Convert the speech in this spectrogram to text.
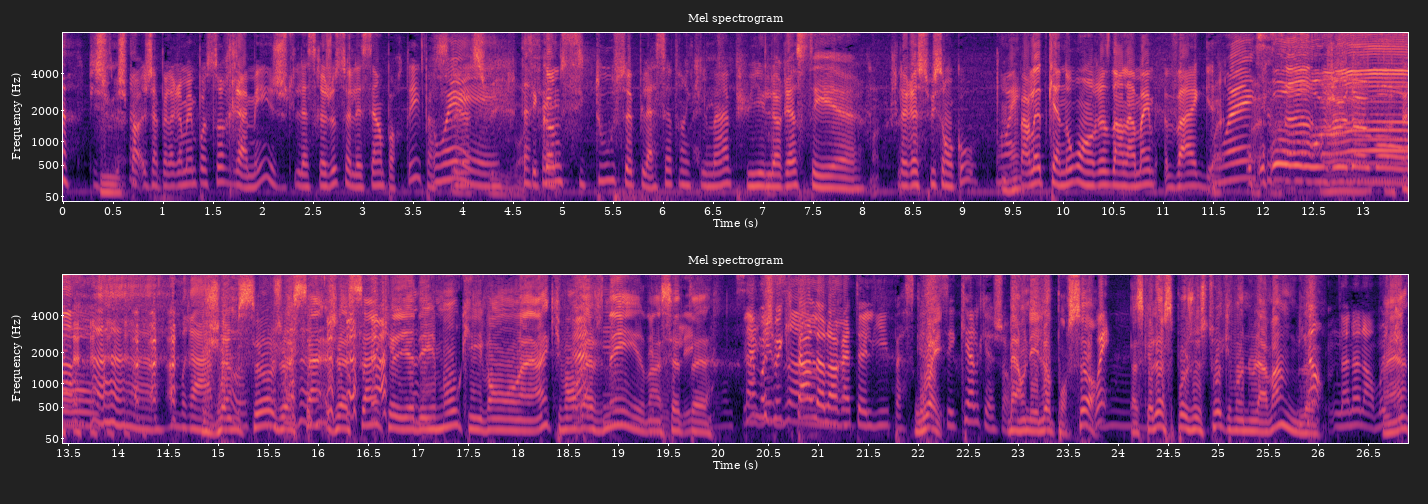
Puis je, je par- j'appellerais même pas ça ramer, je laisserais juste se laisser emporter parce Oui, que suivre, ouais. c'est comme si tout se plaçait tranquillement, puis le reste est, euh, le reste suit son cours. Ouais. On parlait de canot, on reste dans la même vague. Ouais, c'est Oh, ça. jeu de mots! Ah, bravo. J'aime ça. Je sens, je sens qu'il y a des mots qui vont, hein, qui vont revenir dans cette. euh, Ça moi, je veux qu'ils parlent de leur atelier parce que Oui. c'est quelque chose. ben, on est là pour ça. Oui. Parce que là, c'est pas juste toi qui vas nous la vendre. Là. non, non, non, non. Moi, Hein?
